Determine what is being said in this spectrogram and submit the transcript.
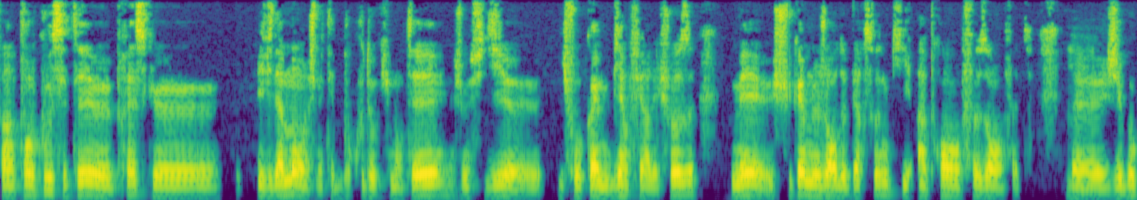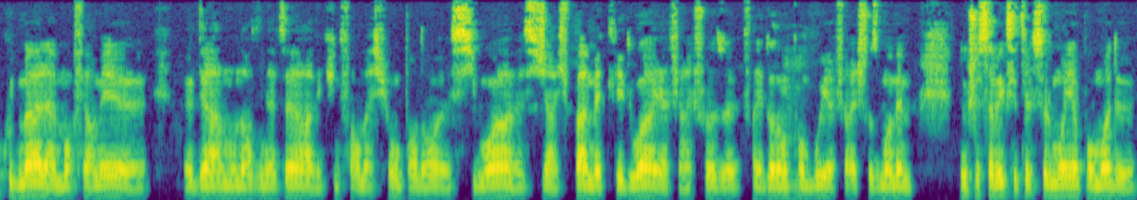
Enfin, pour le coup, c'était euh, presque. Euh, évidemment, je m'étais beaucoup documenté. Je me suis dit, euh, il faut quand même bien faire les choses. Mais je suis quand même le genre de personne qui apprend en faisant, en fait. Mmh. j'ai beaucoup de mal à m'enfermer derrière mon ordinateur avec une formation pendant six mois si j'arrive pas à mettre les doigts et à faire les choses, enfin les doigts dans le mmh. cambouis et à faire les choses moi-même. Donc, je savais que c'était le seul moyen pour moi de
